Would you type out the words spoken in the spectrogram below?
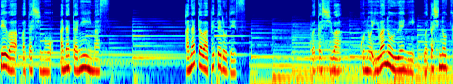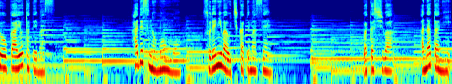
では私もあなたに言います。あなたはペテロです。私はこの岩の上に私の教会を建てます。ハデスの門もそれには打ち勝てません。私はあなたに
